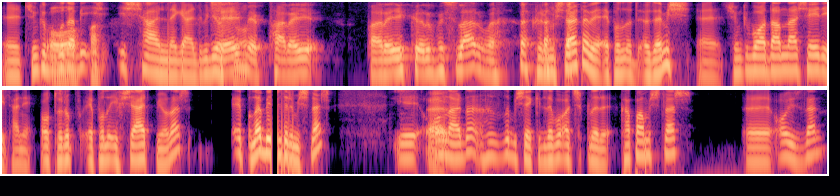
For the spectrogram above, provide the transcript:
Ee, çünkü bu Oo, da bir iş, iş haline geldi biliyorsun. Şey mi parayı parayı kırmışlar mı? Kırmışlar tabii Apple öde- ödemiş. Ee, çünkü bu adamlar şey değil hani oturup Apple'ı ifşa etmiyorlar. Apple'a bildirmişler. Ee, Onlar da hızlı bir şekilde bu açıkları kapamışlar. Ee, o yüzden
